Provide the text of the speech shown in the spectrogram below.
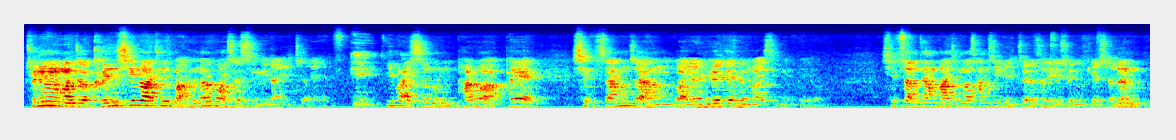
주님은 먼저 근심하지 말라고 하셨습니다. 1절에. 이 말씀은 바로 앞에 13장과 연결되는 말씀인데요. 13장 마지막 31절에서 예수님께서는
